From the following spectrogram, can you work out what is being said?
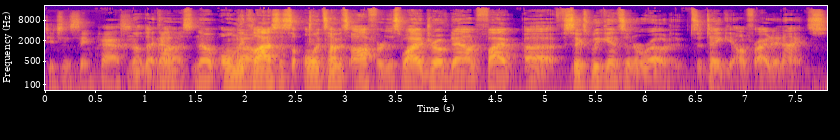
teaches the same class. No, that No? class. Nope. Only Oh. class. That's the only time it's offered. That's why I drove down five, uh, six weekends in a row to, to take it on Friday nights.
